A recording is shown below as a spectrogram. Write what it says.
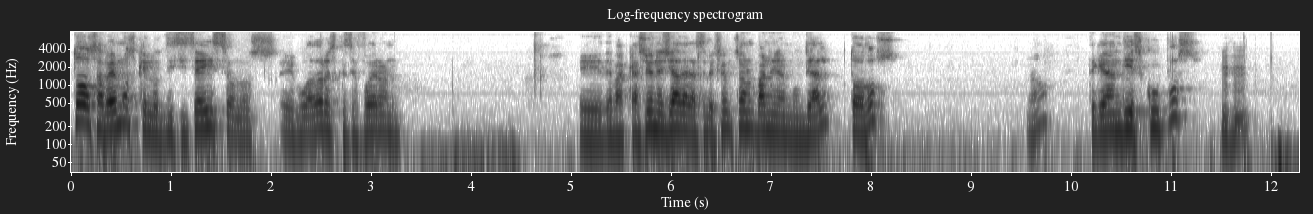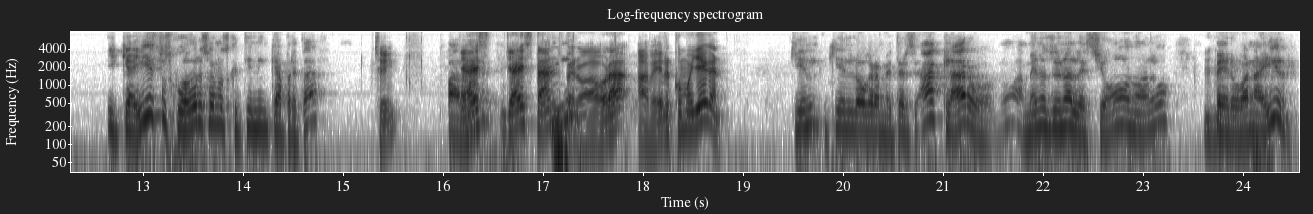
todos sabemos que los 16 o los eh, jugadores que se fueron eh, de vacaciones ya de la selección son, van a ir al mundial, todos, ¿no? Te quedan 10 cupos y que ahí estos jugadores son los que tienen que apretar Sí. para Ya, ver es- ya están, Sí. pero ahora a ver cómo llegan. Quién, quién logra meterse. Ah, claro, ¿no? A menos de una lesión o algo, pero van a ir,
